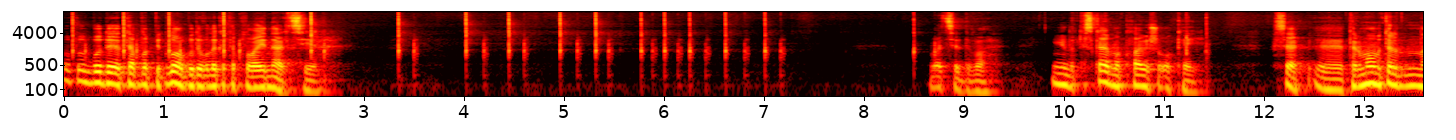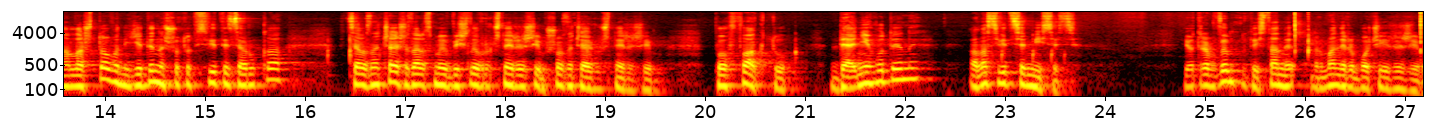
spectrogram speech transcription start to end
Ну, тут буде тепла підлога, буде велика теплова інерція. 22. І натискаємо клавішу ОК. Все, е, термометр налаштований. Єдине, що тут світиться рука, це означає, що зараз ми ввійшли в ручний режим. Що означає ручний режим? По факту денні години, а у нас світиться місяць. Його треба вимкнути і стане нормальний робочий режим.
